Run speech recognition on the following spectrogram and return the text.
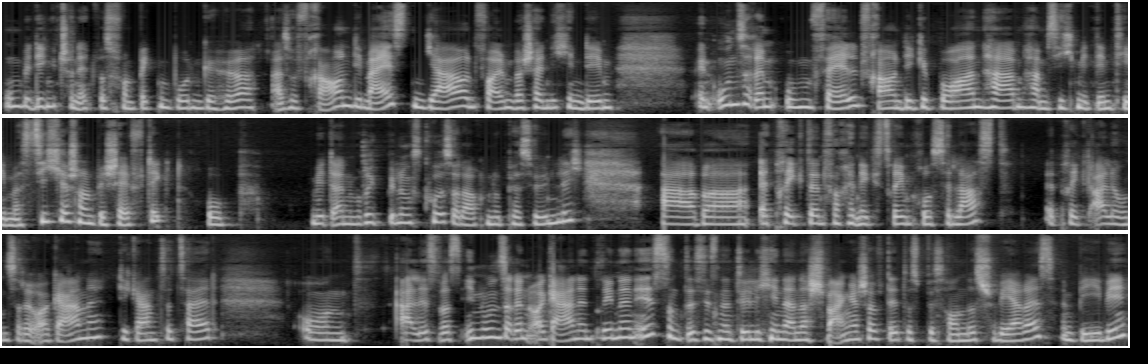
unbedingt schon etwas vom Beckenboden gehört. Also Frauen, die meisten ja und vor allem wahrscheinlich in dem, in unserem Umfeld, Frauen, die geboren haben, haben sich mit dem Thema sicher schon beschäftigt, ob mit einem Rückbildungskurs oder auch nur persönlich. Aber er trägt einfach eine extrem große Last. Er trägt alle unsere Organe die ganze Zeit. Und alles, was in unseren Organen drinnen ist. Und das ist natürlich in einer Schwangerschaft etwas besonders Schweres, ein Baby.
